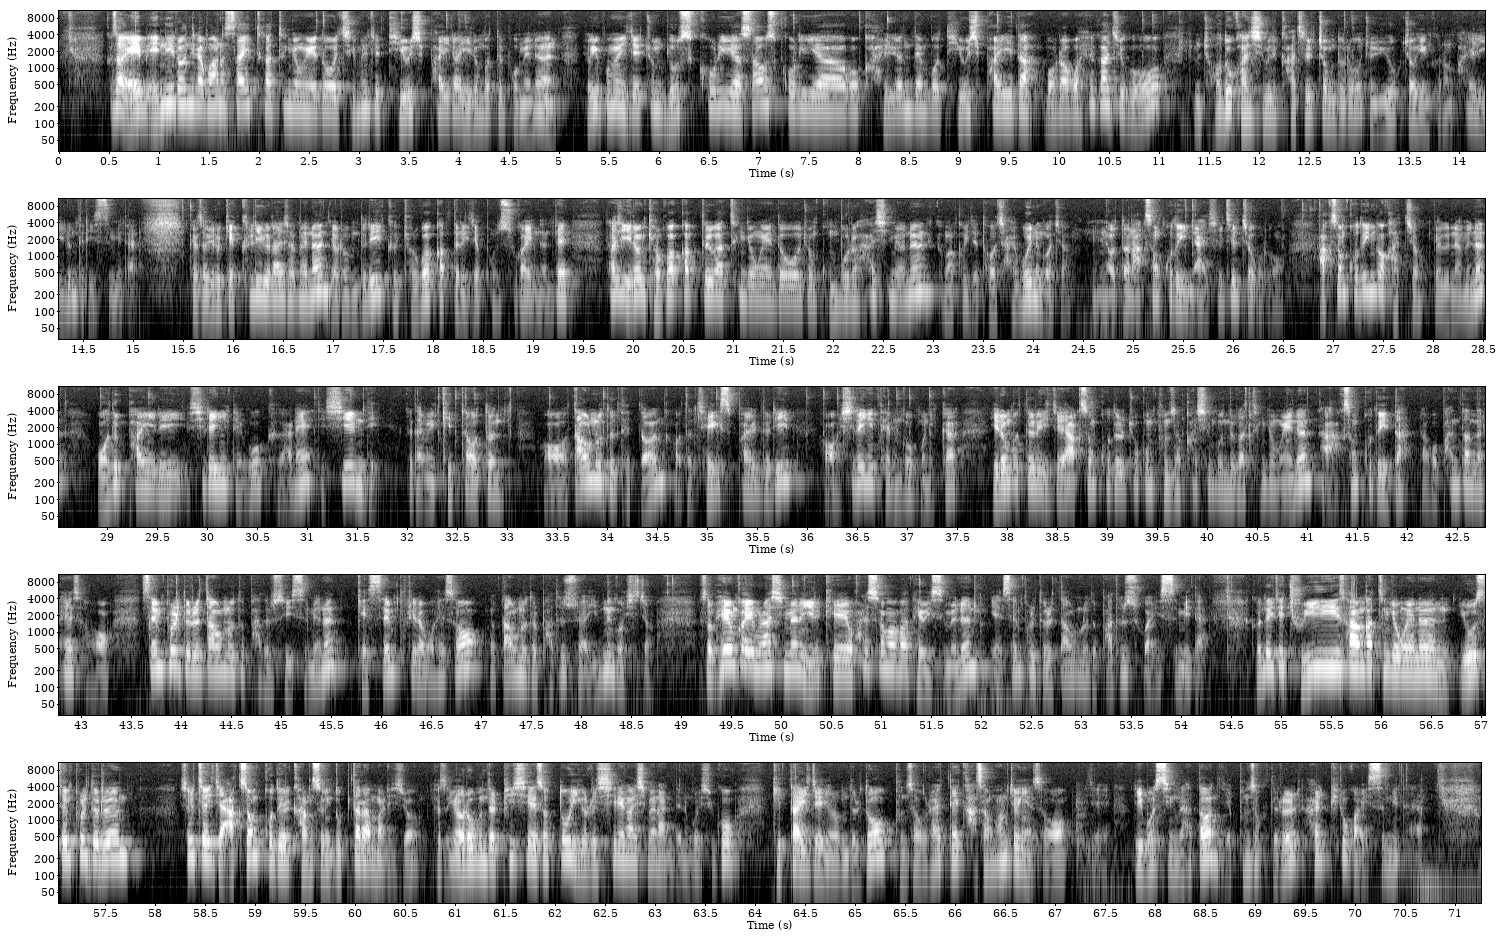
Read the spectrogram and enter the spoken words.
그래서 app ANY.RUN이라고 하는 사이트 같은 경우에도 지금 현재 DOC 파일이나 이런 것들 보면은 여기 보면 이제 좀 North Korea, South Korea하고 관련된 뭐 DOC 파일이다 뭐라고 해가지고 좀 저도 관심을 가질 정도로 좀 유혹적인 그런 파일 이름들이 있습니다. 그래서 이렇게 클릭을 하시면은 여러분들이 그 결과 값들을 이제 볼 수가 있는데 사실 이런 결과 값들 같은 경우에도 좀 공부를 하시면은 그만큼 이제 더 잘 보이는 거죠. 음, 어떤 악성 코드이냐 실질적으로 악성 코드인 것 같죠. 왜 그러냐면은 워드 파일이 실행이 되고 그 안에 cmd 그 다음에 기타 어떤 어, 다운로드 됐던 어떤 JX 파일들이 어, 실행이 되는 거 보니까 이런 것들을 이제 악성 코드를 조금 분석하신 분들 같은 경우에는 아, 악성 코드이다 라고 판단을 해서 샘플들을 다운로드 받을 수 있으면은 get 샘플이라고 해서 다운로드를 받을 수가 있는 것이죠. 그래서 회원 가입을 하시면 이렇게 활성화가 되어 있으면은 예, 샘플들을 다운로드 받을 수가 있습니다. 그런데 이제 주의사항 같은 경우에는 이 샘플들은 실제 이제 악성 코드일 가능성이 높다란 말이죠. 그래서 여러분들 PC에서 또 이거를 실행하시면 안 되는 것이고 기타 이제 여러분들도 분석을 할 때 가상 환경에서 이제 reversing을 하던 분석들을 할 필요가 있습니다.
